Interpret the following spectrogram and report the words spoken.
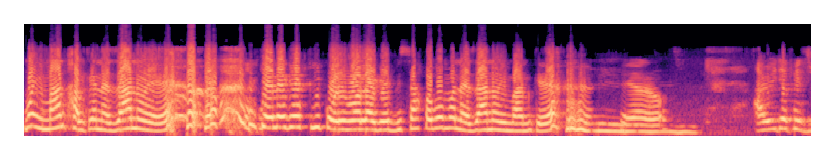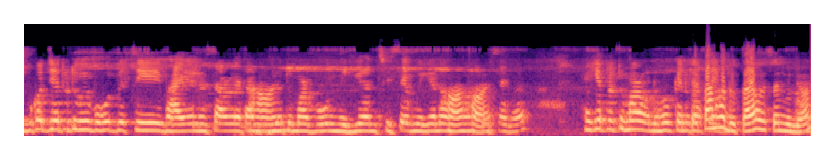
মই ইমান ভালকে নেজানোৱে। কেনেকে কি কৰিব লাগে বিশ্বাস কৰিব মই নেজানো ইমানকে। আৰু। আৰু এতিয়া ফেচবুকত যিহেতু তুমি বহুত বেছি ভাইৰেল হৈছে আৰু এটা হয়। ভিডিঅ' তোমাৰ বহুত মিলিয়ন ওপৰত হয়। হৈছেগৈ সেই ক্ষেত্ৰত তোমাৰ অনুভৱ কেনেকুৱা? এটা নহয় দুটাই হৈছে মিলিয়ন।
